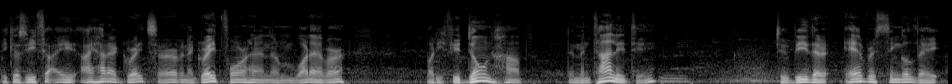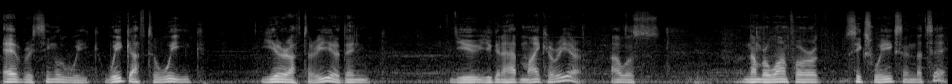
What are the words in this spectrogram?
Because if I, I had a great serve and a great forehand and whatever, but if you don't have the mentality to be there every single day, every single week, week after week, year after year, then you you're gonna have my career. I was number one for six weeks, and that's it.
